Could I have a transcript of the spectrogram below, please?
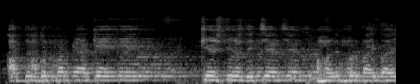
আব্দুল গফার মিয়াকে কেস তুলে দিচ্ছেন হলিপুর ভাই ভাই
